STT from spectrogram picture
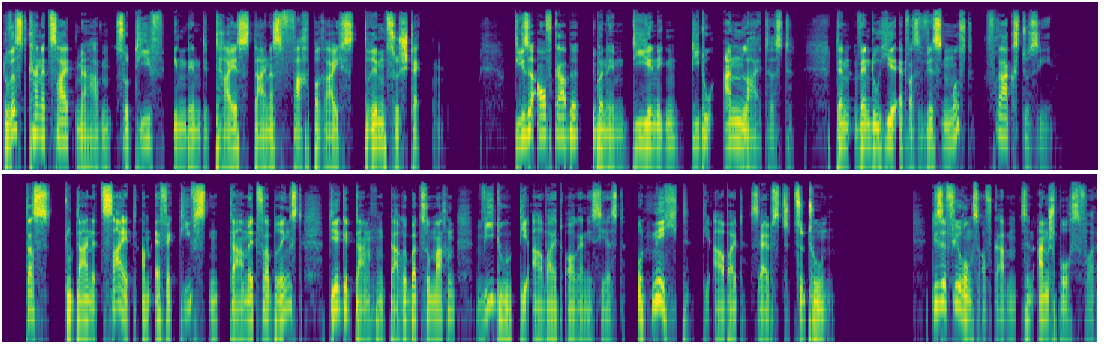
Du wirst keine Zeit mehr haben, so tief in den Details deines Fachbereichs drin zu stecken. Diese Aufgabe übernehmen diejenigen, die du anleitest. Denn wenn du hier etwas wissen musst, fragst du sie. Dass du deine Zeit am effektivsten damit verbringst, dir Gedanken darüber zu machen, wie du die Arbeit organisierst und nicht die Arbeit selbst zu tun. Diese Führungsaufgaben sind anspruchsvoll.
